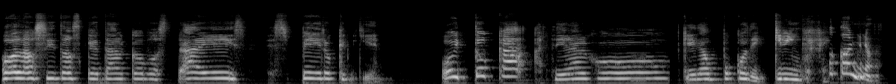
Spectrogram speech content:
Hola ositos, ¿qué tal? ¿Cómo estáis? Espero que bien. Hoy toca hacer algo que da un poco de cringe. Poco no.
